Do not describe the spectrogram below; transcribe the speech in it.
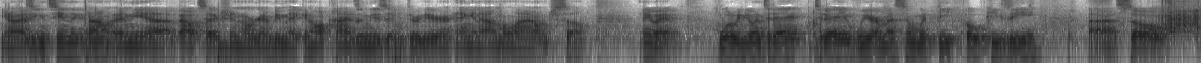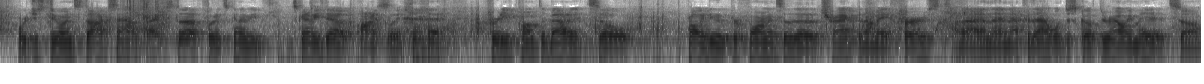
you know, as you can see in the com- in the uh, about section, we're going to be making all kinds of music through here, hanging out in the lounge. So, anyway, what are we doing today? Today we are messing with the OPZ. Uh, so we're just doing stock sound type stuff, but it's gonna be it's gonna be dope. Honestly, pretty pumped about it. So probably do a performance of the track that I made first, uh, and then after that, we'll just go through how we made it. So,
